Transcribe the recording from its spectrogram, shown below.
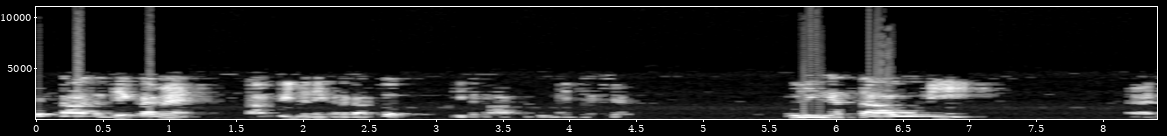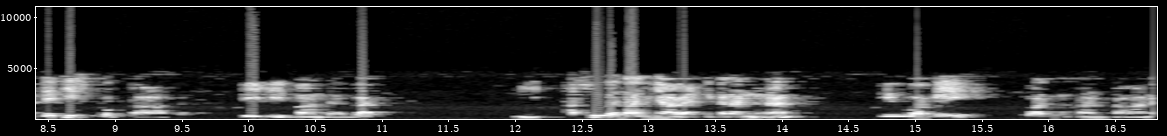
කොටාස දෙකම සම්පින්දනය කරගත්තොත් ඒක සාර්ථකුමයි කියන්නේ. මුලින් නැත්තා වූ මේ දෙතිස් කොටාස පිළිබඳව මේ අසුර සංඥාව ඇති කරන්න නම් මේ වගේ වර්ණ සංකාන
